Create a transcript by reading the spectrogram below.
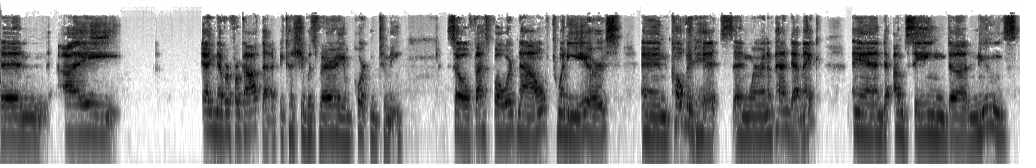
And I I never forgot that because she was very important to me. So fast forward now 20 years and COVID hits and we're in a pandemic and I'm seeing the news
